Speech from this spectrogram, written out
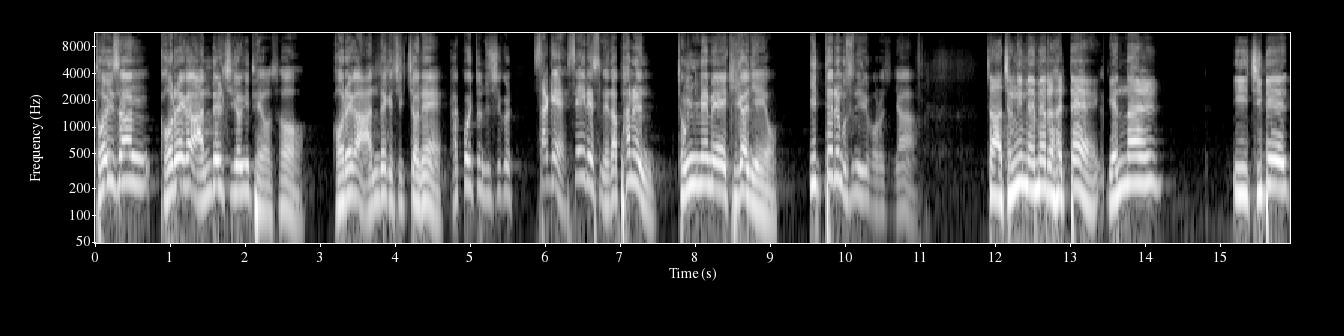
더 이상 거래가 안 될 지경이 되어서 거래가 안 되기 직전에 갖고 있던 주식을 싸게 세일해서 내다 파는 정리매매 기간이에요. 이때는 무슨 일이 벌어지냐? 자, 정리 매매를 할 때 옛날 이 지배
